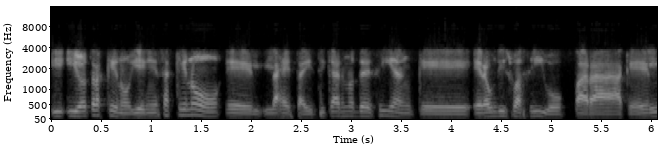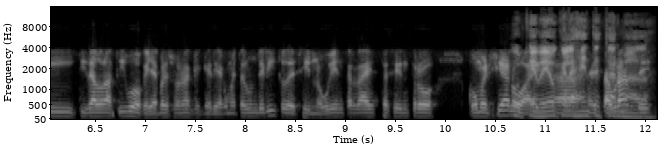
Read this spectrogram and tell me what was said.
Y, y otras que no. Y en esas que no, eh, las estadísticas nos decían que era un disuasivo para aquel tirador activo o aquella persona que quería cometer un delito, decir, no voy a entrar a este centro comercial o Porque a veo esta que la gente está armada.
